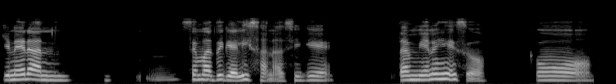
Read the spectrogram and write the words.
generan, mm. se materializan, así que también es eso como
